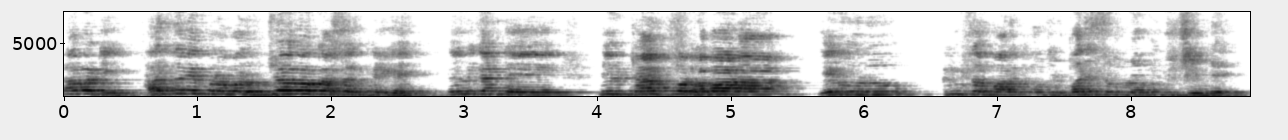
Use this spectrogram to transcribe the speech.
కాబట్టి హరిత విప్లవం వల్ల ఉద్యోగావకాశాలు పెరిగాయి. ఎందుకంటే నీకు ట్రాన్స్పోర్ట్ రవాణా ఎరువులు క్రిమి సంహారక ముందు పరిశ్రమలు అభివృద్ధి చెందాయి.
